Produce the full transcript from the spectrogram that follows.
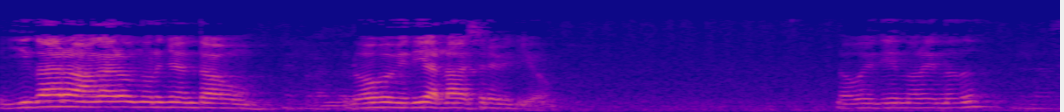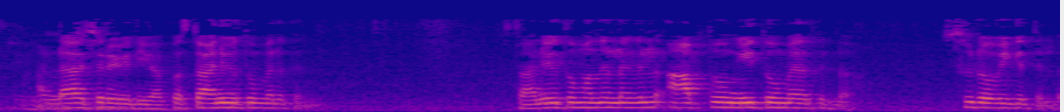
ഈകാരം ആകാരം എന്ന് പറഞ്ഞാൽ എന്താവും? ലോകവിധി അല്ലാശ്രയവിധിയാവും ലോകവിധി എന്ന് പറയുന്നത് അല്ലാശ്രയവിധി അപ്പൊ സ്ഥാനീയത്വം വരത്തില്ല. സ്ഥാനീയത്വം വന്നില്ലെങ്കിൽ ആപ്തവും ഈത്വവും വരത്തില്ല. സുലോപിക്കത്തില്ല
